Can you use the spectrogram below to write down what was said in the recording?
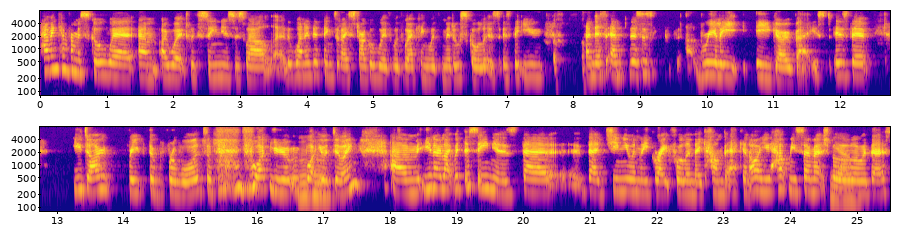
having come from a school where um, I worked with seniors as well, uh, one of the things that I struggle with with working with middle schoolers is that you, and this and this is really ego based, is that you don't reap the rewards of what you mm-hmm. what you're doing. Um, you know, like with the seniors, they're they're genuinely grateful and they come back and oh, you helped me so much blah, yeah. blah, with this.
